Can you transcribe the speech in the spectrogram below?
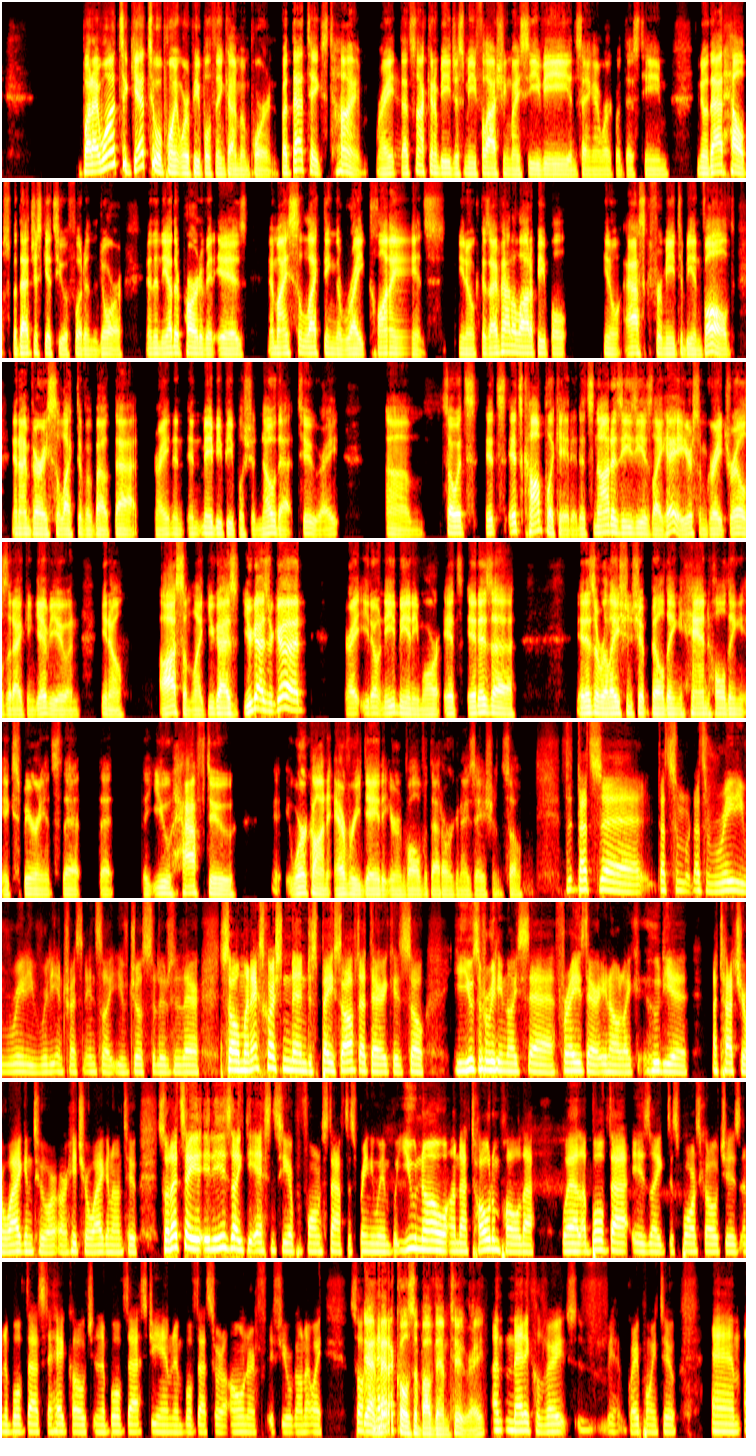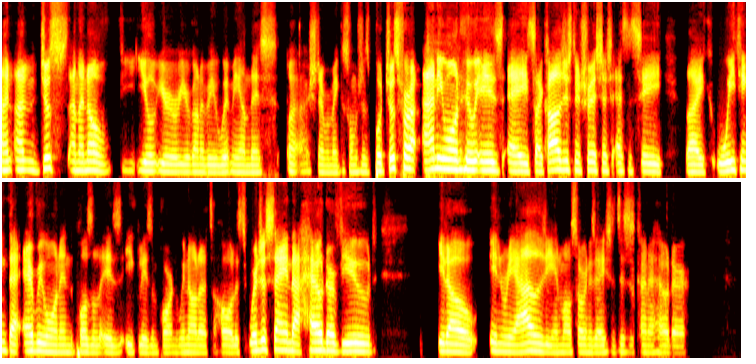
but I want to get to a point where people think I'm important. But that takes time, right? Yeah. That's not going to be just me flashing my CV and saying I work with this team. You know, that helps, but that just gets you a foot in the door. And then the other part of it is, am I selecting the right clients? You know, because I've had a lot of people, you know, ask for me to be involved, and I'm very selective about that, right? And and maybe people should know that too, right? Um, so it's it's it's complicated it's not as easy as like hey here's some great drills that i can give you and you know awesome like you guys you guys are good right you don't need me anymore it's it is a it is a relationship building hand holding experience that that that you have to work on every day that you're involved with that organization so. That's uh that's some that's really really really interesting insight you've just alluded to there. So my next question then just based off that derek is so you use a really nice uh, phrase there you know like who do you attach your wagon to or, or hitch your wagon onto? So let's say it is like the s&c or performance staff that's bringing you in but you know on that totem pole that well, above that is like the sports coaches, and above that's the head coach, and above that's GM, and above that sort of owner. If, if you were going that way, so yeah, medical's above them too, right? And medical, very yeah, great point too. Um, and and just and I know you you're you're going to be with me on this. I should never make assumptions, but just for anyone who is a psychologist, nutritionist, S&C, like we think that everyone in the puzzle is equally as important. We know that it's a whole. It's, we're just saying that how they're viewed you know, in reality, in most organizations, this is kind of how they're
